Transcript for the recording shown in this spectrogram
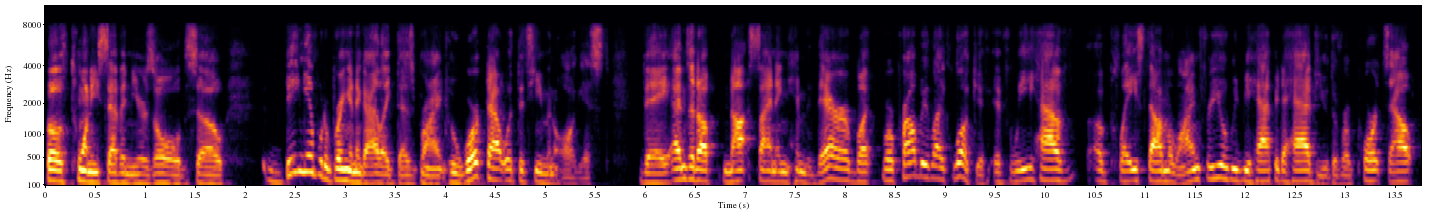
both 27 years old. So being able to bring in a guy like Dez Bryant, who worked out with the team in August, they ended up not signing him there, but we're probably like, look, if, if we have a place down the line for you, we'd be happy to have you. The reports out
